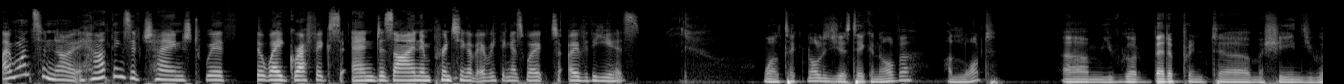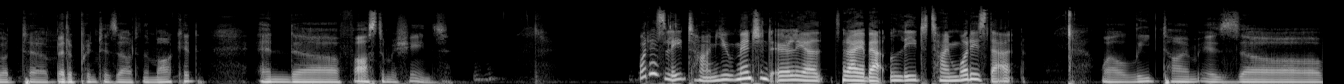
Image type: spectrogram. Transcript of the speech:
I want to know how things have changed with the way graphics and design and printing of everything has worked over the years. Well, technology has taken over. a lot. Um, you've got better print uh, machines, you've got uh, better printers out in the market, and uh, faster machines. What is lead time? You mentioned earlier today about lead time. What is that? Well, lead time is uh,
